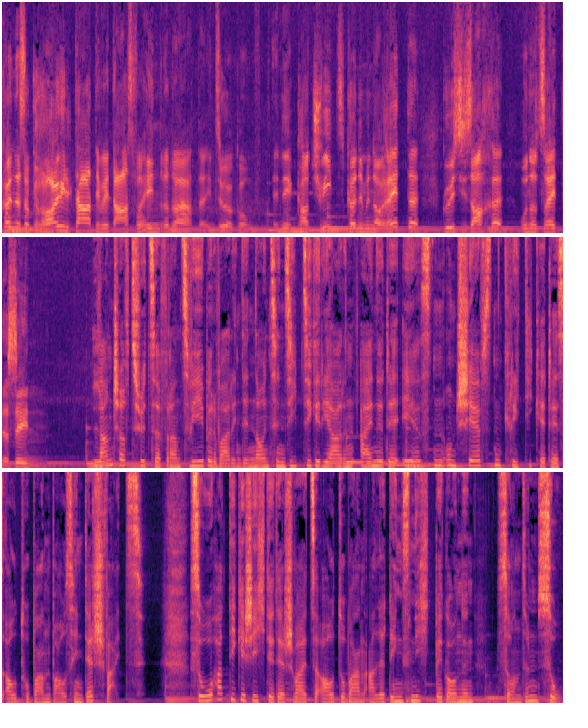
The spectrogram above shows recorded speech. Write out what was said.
können so Gräueltaten wie das verhindert werden in Zukunft. In der Schweiz können wir noch retten, gewisse Sachen, die noch zu retten sind. Landschaftsschützer Franz Weber war in den 1970er Jahren einer der ersten und schärfsten Kritiker des Autobahnbaus in der Schweiz. So hat die Geschichte der Schweizer Autobahn allerdings nicht begonnen, sondern so.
